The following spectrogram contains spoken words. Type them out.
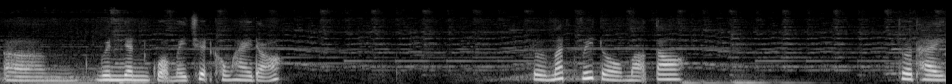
uh, nguyên nhân của mấy chuyện không hay đó. Đôi mắt Riddle mở to. Thưa thầy,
